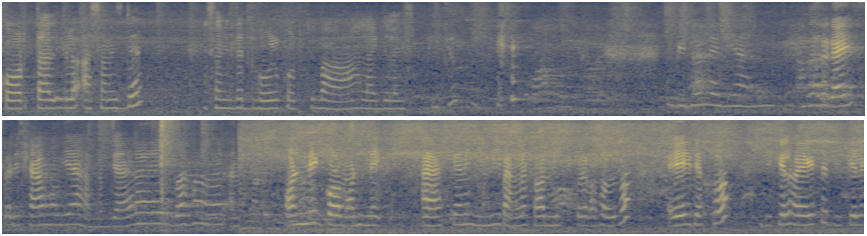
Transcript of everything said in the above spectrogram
করতাল, এগুলো আসামিজদের। আসামিজদের ঢোল করতে বা, লাইট জ্বালাই तो गाइस अभी शाम हो गया हम लोग जा रहे हैं बाहर অনেক গরম অনেক আর আজকে আমি হিন্দি বাংলা সব মিক্স করে কথা বলবো এই দেখো বিকেল হয়ে গেছে বিকেলে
